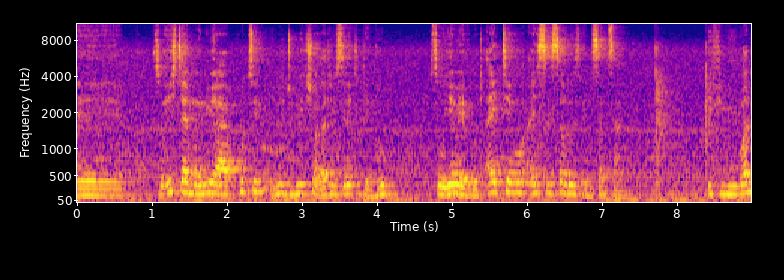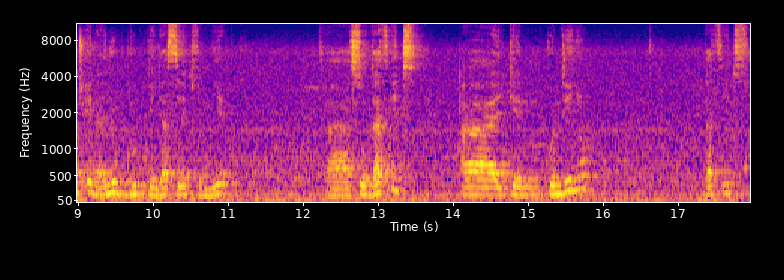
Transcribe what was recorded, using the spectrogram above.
Uh, so each time when you are putting you need to make sure that you select the group. So here we have got itel accessories and samsung if you want to add a new group you can just select from here. Uh, so that's it. Uh, you can continue. That's it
